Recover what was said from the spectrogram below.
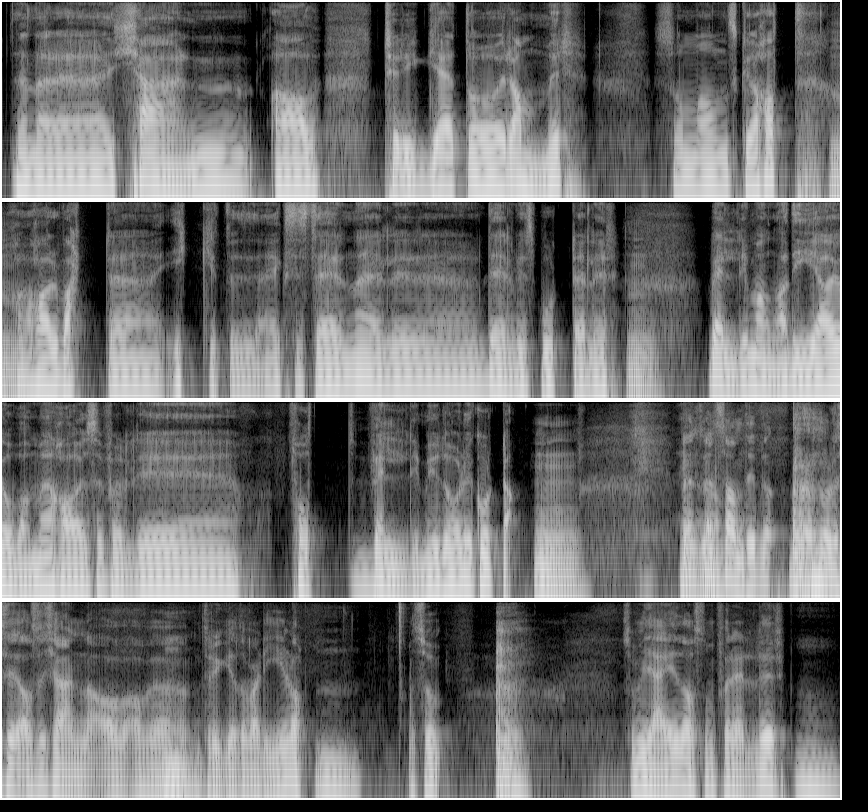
den derre kjernen av trygghet og rammer som man skulle hatt, Mm. har vært eh, ikke-eksisterende eller eh, delvis borte. Eller Mm. veldig mange av de jeg har jobba med, har jo selvfølgelig fått veldig mye dårlige kort. da. Mm. Men, men samtidig, når du sier altså kjernen av, av eh, Mm. trygghet og verdier, da, Mm, så, som jeg da, som forelder, mm,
